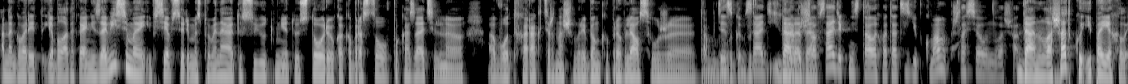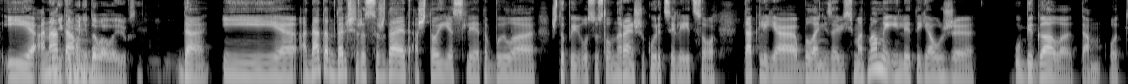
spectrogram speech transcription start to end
она говорит, я была такая независимая, и все все время вспоминают и суют мне эту историю как образцово-показательную. А Вот характер нашего ребенка проявлялся уже там... в детском вот- садике. Да, Когда да, пришла да. в садик, не стала хвататься за юбку мамы, пошла села на лошадку. Да, на лошадку и поехала. И она И никому там... не давала ее, кстати. Да, и она там дальше рассуждает, а что если это было, что появилось условно раньше, курица или яйцо? Так ли я была независима от мамы, или это я уже убегала там от,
